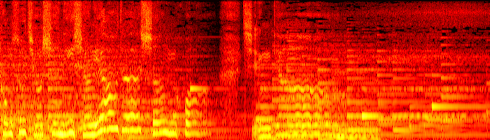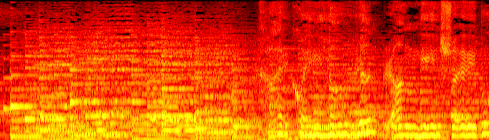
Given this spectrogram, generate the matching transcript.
控诉，就是你想要的生活情调。还会有人让你睡不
